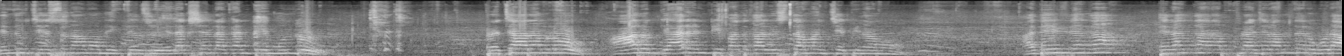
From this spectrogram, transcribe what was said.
ఎందుకు చేస్తున్నామో మీకు తెలుసు. ఎలక్షన్ల కంటే ముందు ప్రచారంలో ఆరు గ్యారంటీ పథకాలు ఇస్తామని చెప్పినాము. అదేవిధంగా తెలంగాణ ప్రజలందరూ కూడా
